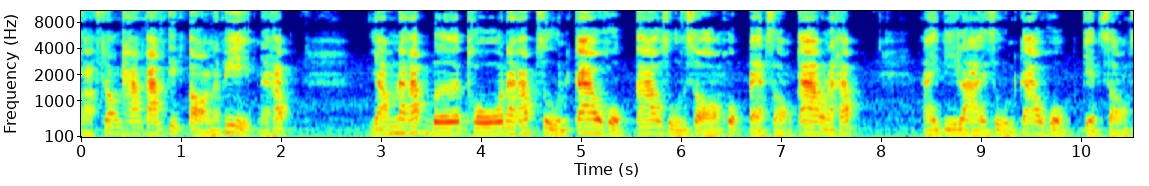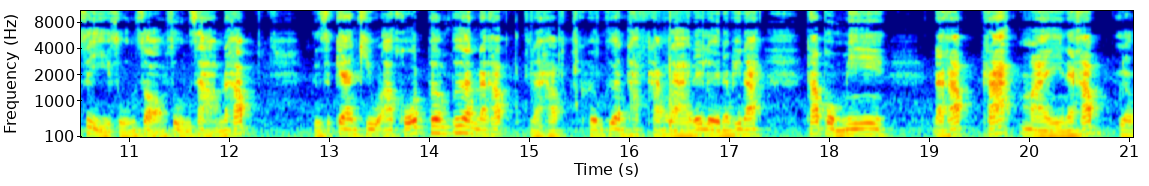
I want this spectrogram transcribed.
ฝากช่องทางการติดต่อนะพี่นะครับ ย้ำนะครับ เบอร์โทรนะครับ 0 9 6 9 0 2 6 8 2 9 นะครับ ID Line 0 9 6 7 2 4 0 2 0 3 นะครับ หรือสแกน QR code เพิ่มเพื่อนนะครับนะครับ เพิ่มเพื่อนทักทางไลน์ได้เลยนะพี่นะ ถ้าผมมี นะครับ พระใหม่นะครับ แล้ว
